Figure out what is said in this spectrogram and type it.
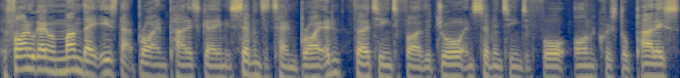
The final game on Monday is that Brighton Palace game. It's 7 to 10 Brighton, 13 to 5 the draw, and 17 to 4 on Crystal Palace.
